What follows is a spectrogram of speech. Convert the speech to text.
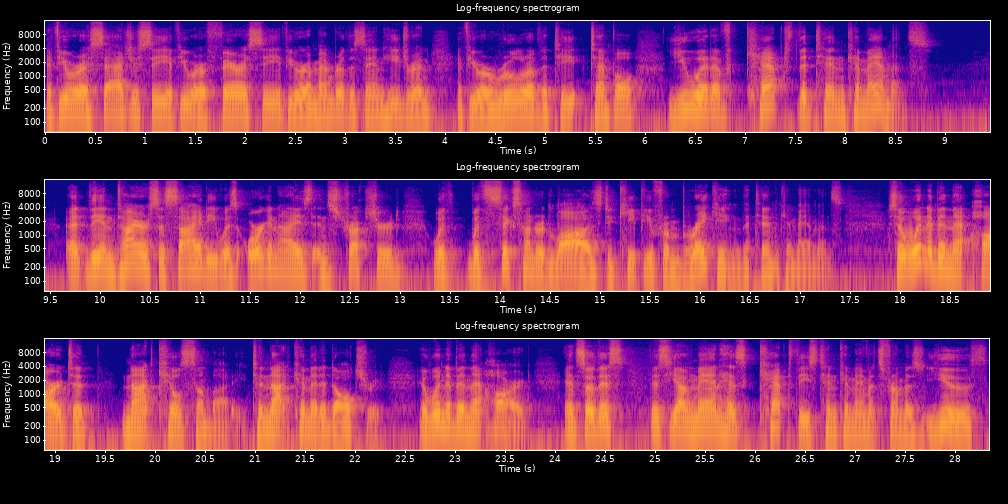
If you were a Sadducee, if you were a Pharisee, if you were a member of the Sanhedrin, if you were a ruler of the temple, you would have kept the Ten Commandments. And the entire society was organized and structured with, with 600 laws to keep you from breaking the Ten Commandments. So it wouldn't have been that hard to not kill somebody, to not commit adultery. It wouldn't have been that hard. And so this, this young man has kept these Ten Commandments from his youth.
